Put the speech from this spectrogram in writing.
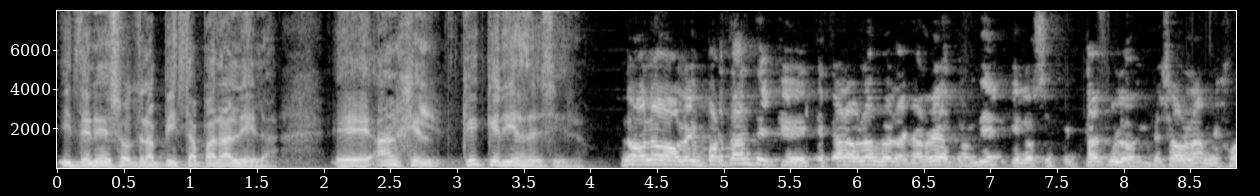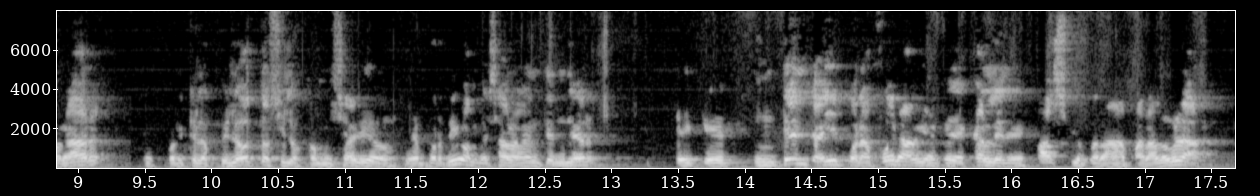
y tenés otra pista paralela. Eh, Ángel, ¿qué querías decir? No, no, lo importante es que, están hablando de la carrera también, que los espectáculos empezaron a mejorar, porque los pilotos y los comisarios deportivos empezaron a entender que, que intenta ir por afuera había que dejarle el espacio para, para doblar.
